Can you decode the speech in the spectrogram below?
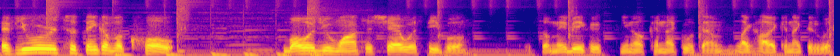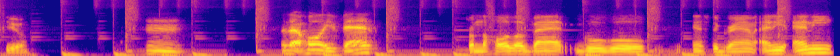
if you were to think of a quote, what would you want to share with people? So maybe it could, you know, connect with them, like how it connected with you. Hmm. For that whole event, From the whole event, Google, Instagram, any any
